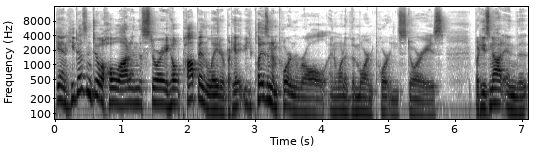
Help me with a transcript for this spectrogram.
Again, he doesn't do a whole lot in the story. He'll pop in later, but he, he plays an important role in one of the more important stories. But he's not in the,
